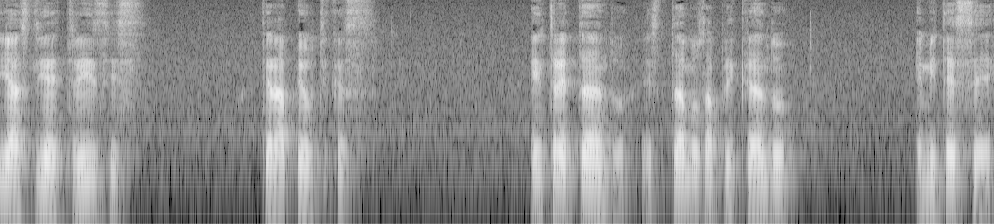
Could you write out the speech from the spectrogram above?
e as diretrizes terapêuticas. Entretanto, estamos aplicando MTC.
